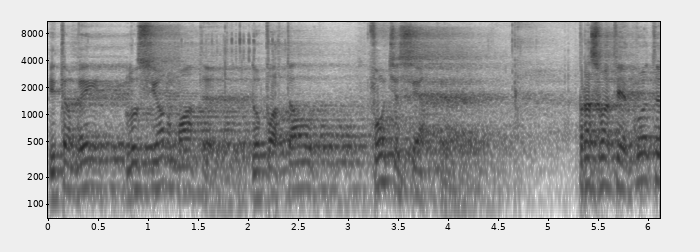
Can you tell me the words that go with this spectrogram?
e também Luciano Mota, do portal Fonte Certa. Próxima pergunta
